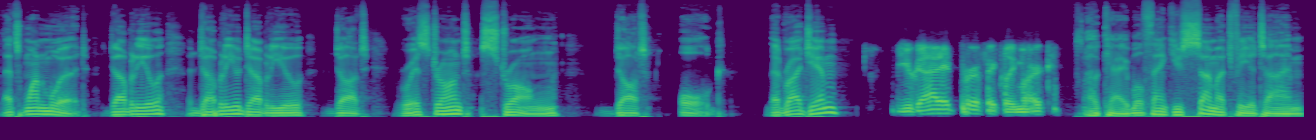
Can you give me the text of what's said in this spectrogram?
That's one word www.restaurantstrong.org. That right, Jim? You got it perfectly, Mark. Okay, well, thank you so much for your time.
